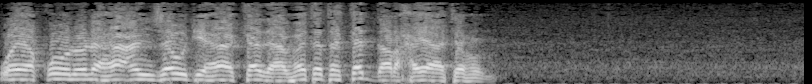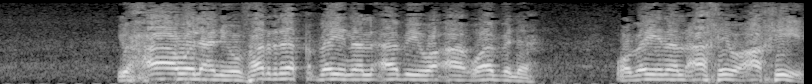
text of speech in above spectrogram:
ويقول لها عن زوجها كذا فتتكدر حياتهم. يحاول أن يفرق بين الأب وابنه وبين الأخ وأخيه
